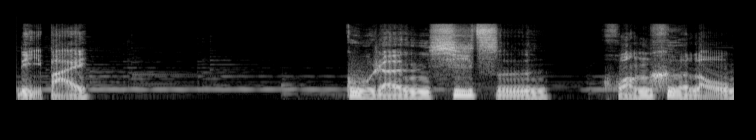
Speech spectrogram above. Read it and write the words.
李白。故人西辞黄鹤楼，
